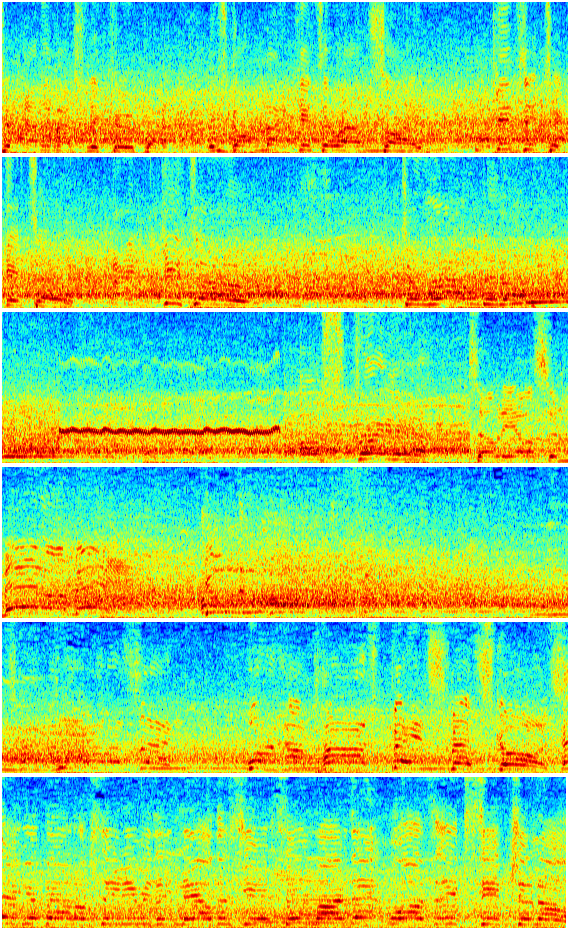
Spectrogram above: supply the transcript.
to Adam Ashley Cooper. He's got Matt Giteau outside. Gives it to Giteau. And Giteau to round it off. Australia. Somebody else, and man year, That was exceptional.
